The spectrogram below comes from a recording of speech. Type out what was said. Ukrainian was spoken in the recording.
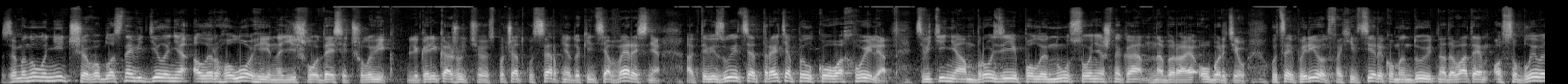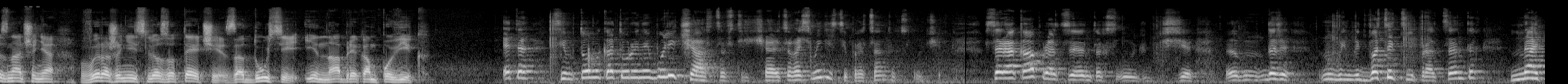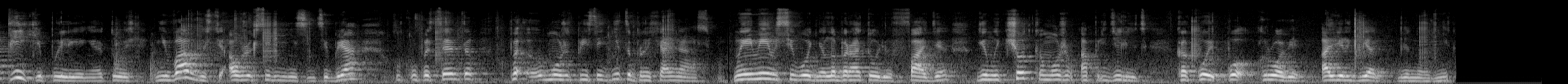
За минулу ніч в обласне відділення алергології надійшло 10 чоловік. Лікарі кажуть, з початку серпня до кінця вересня активізується третя пилкова хвиля. Цвітіння амброзії, полину, соняшника набирає обертів. У цей період фахівці рекомендують надавати особливе значення вираженій сльозотечі, задусі і набрякам повік. Это симптомы, которые наиболее часто встречаются в 80% случаев. В 40% случаев, эм, даже ну, будем говорить, 20% на пике пыления, то есть не в августе, а уже к середине сентября у, у пациентов может присоединиться бронхиальная астма. Мы имеем сегодня лабораторию в ФАДе, где мы четко можем определить, какой по крови аллерген виновник,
